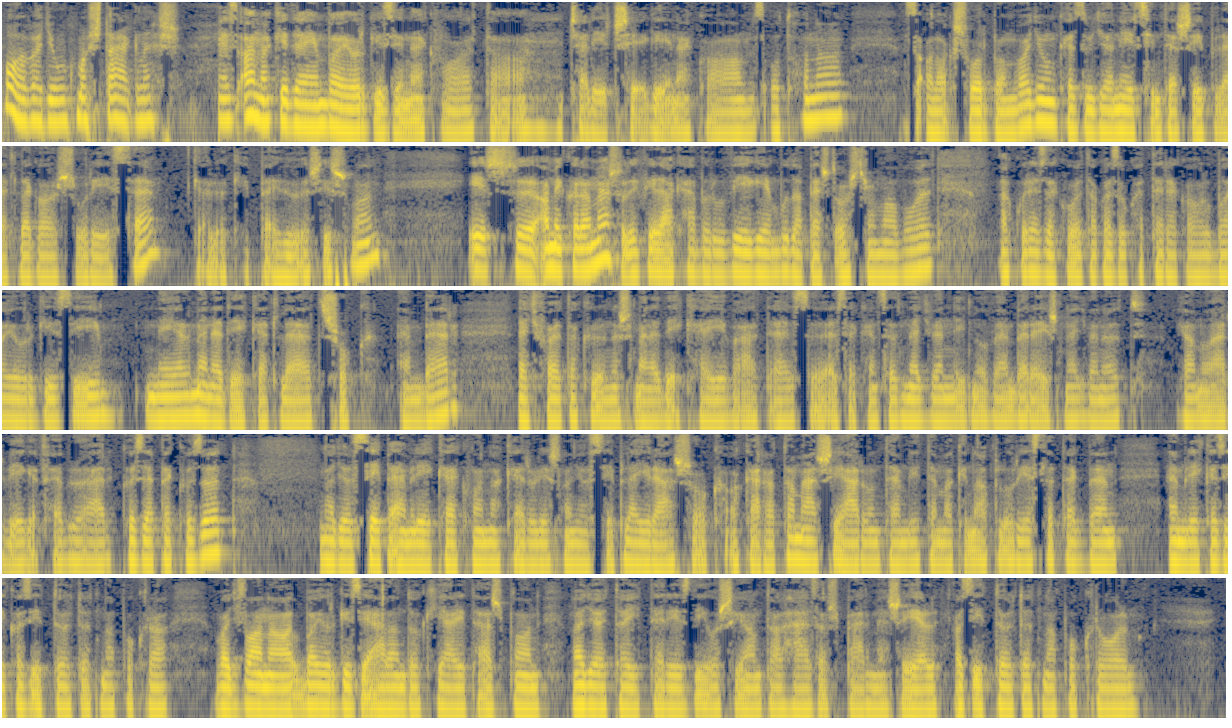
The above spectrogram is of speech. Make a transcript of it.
Hol vagyunk most, Ágnes? Ez annak idején Bajor Gizinek volt a cselédségének az otthona, az alaksorban vagyunk, ez ugye a négyszintes épület legalsó része, kellőképpen hűvös is van, és amikor a második világháború végén Budapest ostroma volt, akkor ezek voltak azok a terek, ahol Bajor Gizi-nél menedéket lehet sok ember. Egyfajta különös menedékhelyé vált ez 1944 novembere és 45 január vége, február közepe között. Nagyon szép emlékek vannak erről, és nagyon szép leírások. Akár a Tamási Áront említem, aki napló részletekben emlékezik az itt töltött napokra, vagy van a Bajorgizi állandó kiállításban Nagyajtai Teréz Diósi Antal házas pár mesél az itt töltött napokról.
